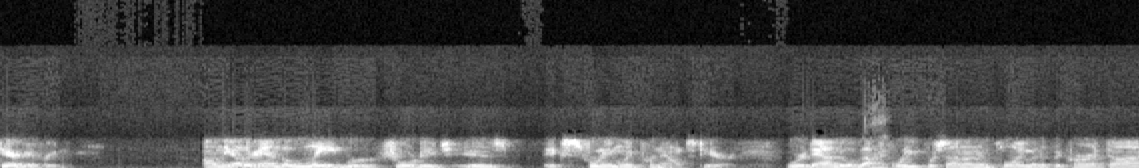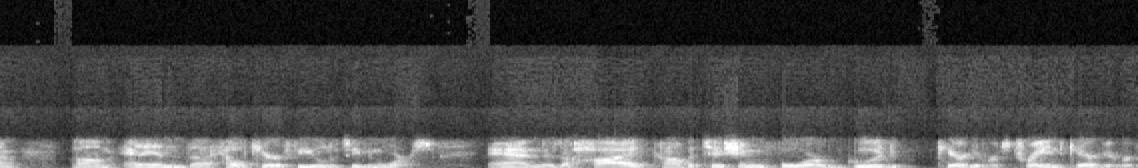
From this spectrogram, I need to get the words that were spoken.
caregiving. On the other hand, the labor shortage is extremely pronounced here. We're down to about right. 3% unemployment at the current time. Um, and in the healthcare field, it's even worse. And there's a high competition for good caregivers, trained caregivers.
